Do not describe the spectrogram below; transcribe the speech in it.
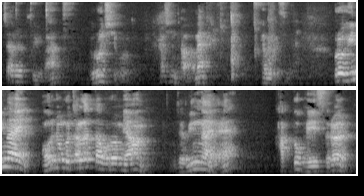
자를 부위만 이런 식으로 하신 다음에 해보겠습니다. 그리고 윗라인 어느 정도 잘랐다 그러면 이제 윗라인에 각도 베이스를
